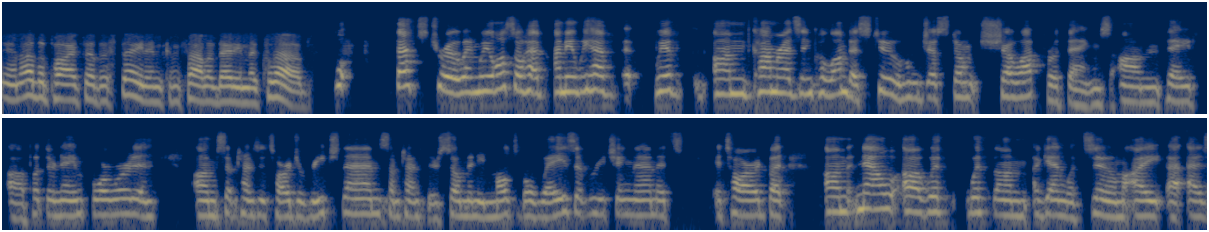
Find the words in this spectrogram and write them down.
in other parts of the state in consolidating the clubs. Well, that's true. And we also have, I mean, we have we have um, comrades in Columbus too who just don't show up for things. Um, they uh, put their name forward and um, sometimes it's hard to reach them. Sometimes there's so many multiple ways of reaching them. It's it's hard, but Um, now uh, with with um, again with Zoom, I uh, as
